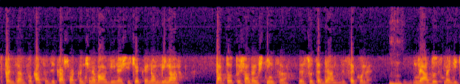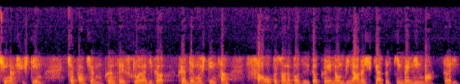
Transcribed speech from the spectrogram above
spre exemplu, ca să zic așa, când cineva vine și zice că e non-binar, dar totuși avem știință de sute de ani, de secole uh-huh. ne-a adus medicina și știm ce facem când se exclude. Adică credem în știință sau o persoană poate să zică că e non-binară și chiar să schimbe limba țării.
